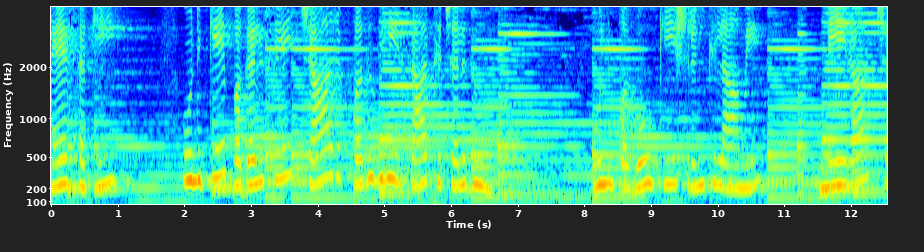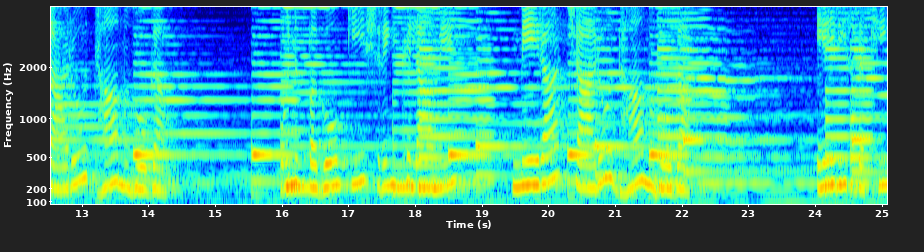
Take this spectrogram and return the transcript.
है सखी, उनके बगल से चार पग भी साथ चल दूँ। उन पगों की श्रृंखला में मेरा चारों धाम होगा। उन पगों की श्रृंखला में मेरा चारों धाम होगा। एरी सखी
